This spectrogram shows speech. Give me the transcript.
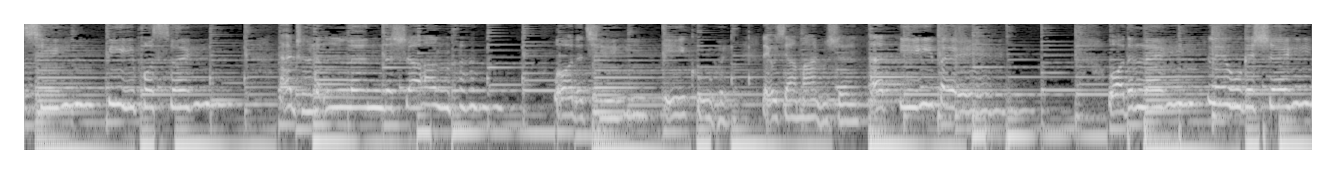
心已破碎，带着冷冷的伤痕，我的情已枯萎，留下满身的疲惫。我的泪留给谁？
